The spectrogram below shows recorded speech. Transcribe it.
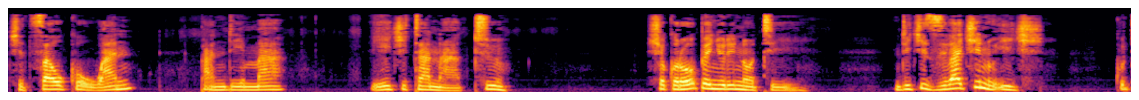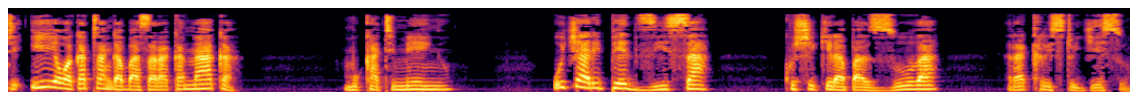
chitsauko 1 pandima yechitanhatu. Shoko roupenyu rinoti ndichiziva chinhu ichi kuti iye wakatanga basa rakanaka mukati menyu. Ucharipedzisa kusvikira pazuva rakristu jesu.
